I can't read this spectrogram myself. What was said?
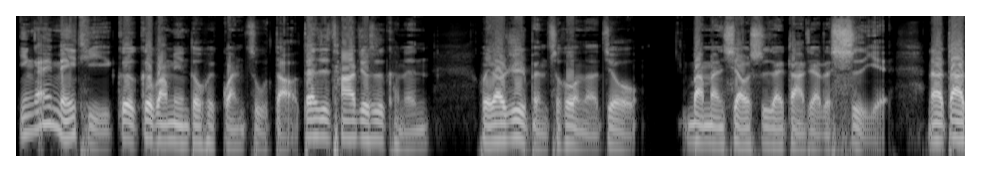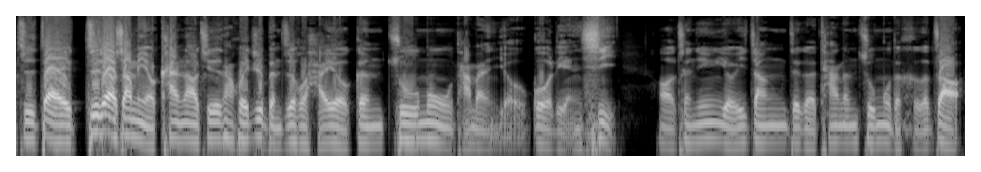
应该媒体各各方面都会关注到，但是他就是可能回到日本之后呢，就慢慢消失在大家的视野。那大致在资料上面有看到，其实他回日本之后，还有跟朱木他们有过联系哦。曾经有一张这个他跟朱木的合照，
